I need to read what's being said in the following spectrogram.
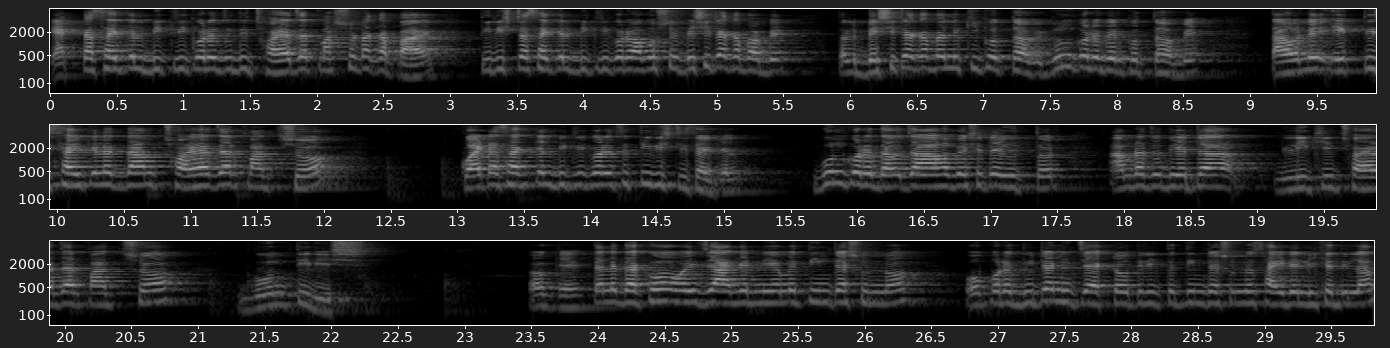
একটা সাইকেল বিক্রি করে যদি ছয় হাজার পাঁচশো টাকা পায়, তিরিশটা সাইকেল বিক্রি করে অবশ্যই বেশি টাকা পাবে। তাহলে বেশি টাকা পেলে কি করতে হবে? গুণ করে বের করতে হবে। তাহলে একটি সাইকেলের দাম ছয় হাজার পাঁচশো, কয়টা সাইকেল বিক্রি করেছে? তিরিশটি সাইকেল। গুণ করে দাও, যা হবে সেটাই উত্তর। আমরা যদি এটা লিখি, ছয় হাজার পাঁচশো গুণ তিরিশ। ওকে তাহলে দেখো ওই যে আগের নিয়মে তিনটা শূন্য, ওপরে দুইটা, নিচে একটা, অতিরিক্ত তিনটা শূন্য সাইডে লিখে দিলাম।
